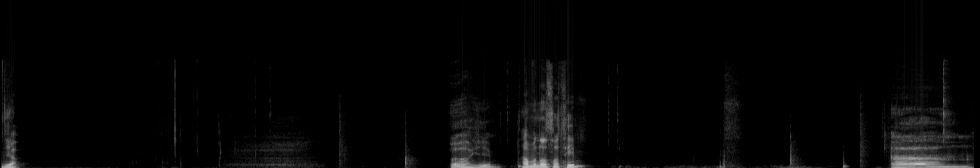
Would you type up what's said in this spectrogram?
Ja. Oh je. Haben wir noch noch Themen? ähm,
